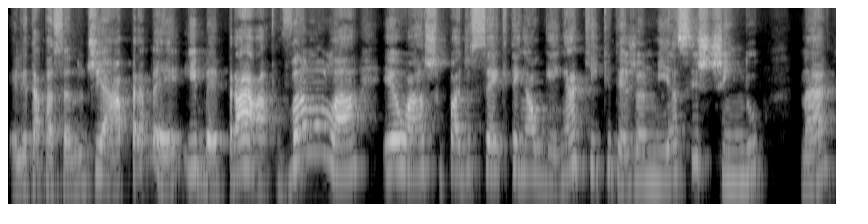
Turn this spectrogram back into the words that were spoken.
Ele está passando de A para B e B para A. Vamos lá, eu acho, pode ser que tenha alguém aqui que esteja me assistindo, né?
